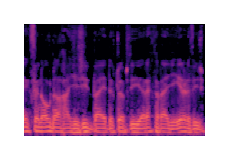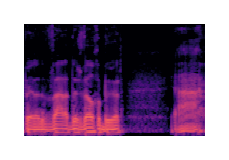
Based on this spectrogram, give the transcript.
ik vind ook nog, als je ziet bij de clubs die rechterrijtje Eredivisie spelen, waar het dus wel gebeurt. Ja,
